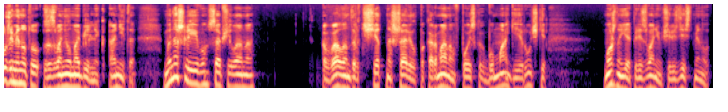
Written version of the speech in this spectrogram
ту же минуту зазвонил мобильник. «Анита, мы нашли его», — сообщила она. Валандер тщетно шарил по карманам в поисках бумаги и ручки. «Можно я перезвоню через десять минут?»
